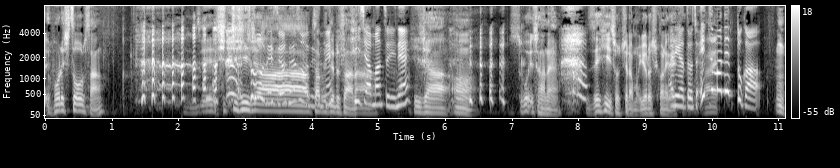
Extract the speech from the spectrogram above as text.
フォレストオールさんで七ヒジそうですよね、そうャー。食べてるさ。ヒージャー祭りね。ヒージャー、うん。すごいさね。ぜひそちらもよろしくお願いします。ありがとうございます。いつまでとか、うん。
